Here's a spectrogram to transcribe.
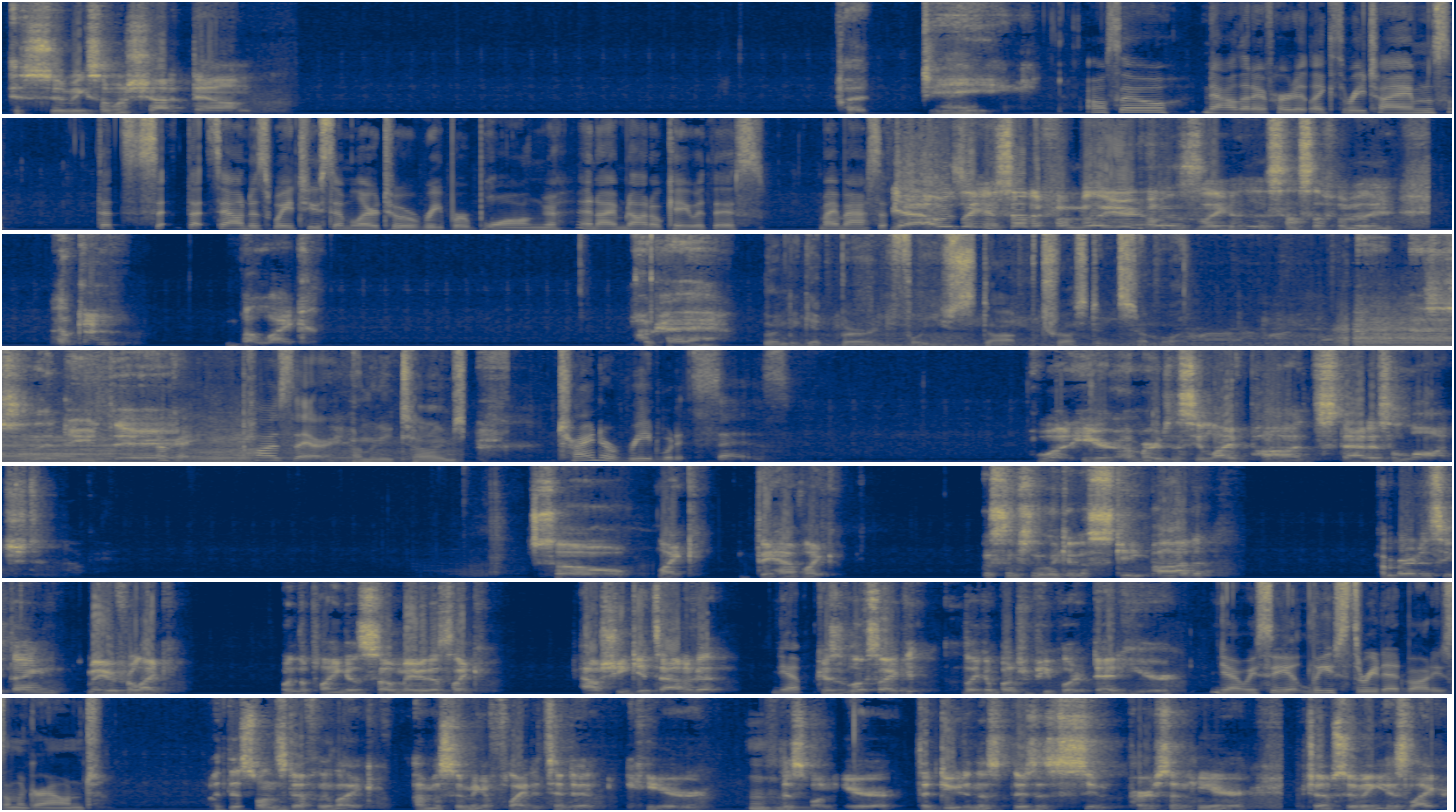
Assuming someone shot it down. But dang. Also, now that I've heard it like three times, that's that sound is way too similar to a Reaper Bwong, and I'm not okay with this. My massive Yeah, I was like, it sounded familiar. I was like, oh, it sounds so familiar. but like, okay. Willing to get burned before you stop trusting someone. This is the dude there. Okay, pause there. How many times Trying to read what it says. What here? Emergency life pod status launched. Okay. So, like, they have like essentially like an escape pod emergency thing. Maybe for like when the plane goes. So maybe that's like how she gets out of it. Yep. Because it looks like like a bunch of people are dead here. Yeah, we see at least three dead bodies on the ground. But this one's definitely like I'm assuming a flight attendant here. Mhm. This one here. The dude in this there's a suit person here, which I'm assuming is like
